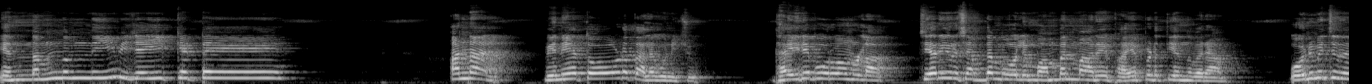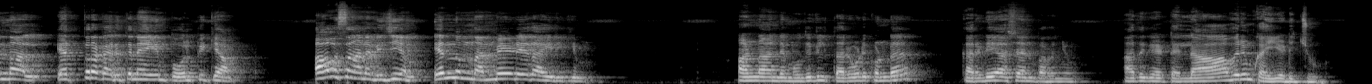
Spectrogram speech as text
എന്നും നീ വിജയിക്കട്ടെ. അണ്ണാൻ വിനയത്തോടെ തലകുനിച്ചു. ധൈര്യപൂർവമുള്ള ചെറിയൊരു ശബ്ദം പോലും വമ്പന്മാരെ ഭയപ്പെടുത്തിയെന്ന് വരാം. ഒരുമിച്ച് നിന്നാൽ എത്ര കരുത്തനെയും തോൽപ്പിക്കാം. അവസാന വിജയം എന്നും നന്മയുടേതായിരിക്കും. അണ്ണാന്റെ മുതുകിൽ തരോടിക്കൊണ്ട് കരടിയാശാൻ പറഞ്ഞു. അത് കേട്ട് എല്ലാവരും കൈയടിച്ചു.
